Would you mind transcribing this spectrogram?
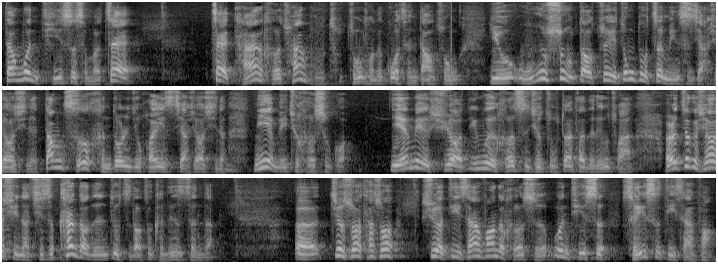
但问题是什么？在在弹劾川普总统的过程当中，有无数到最终都证明是假消息的，当时很多人就怀疑是假消息的，你也没去核实过。也没有需要因为核实就阻断它的流传，而这个消息呢，其实看到的人就知道这肯定是真的。呃，就是说他说需要第三方的核实，问题是谁是第三方？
